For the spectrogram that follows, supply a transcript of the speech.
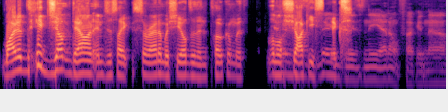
Why did they jump down and just like surround him with shields and then poke him with little shocky sticks?" Disney, I don't fucking know.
